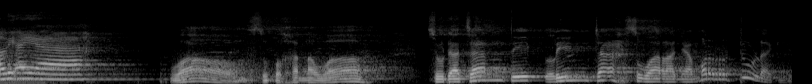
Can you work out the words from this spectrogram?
Kembali ayah Wow, subhanallah. Sudah cantik, lincah, suaranya merdu lagi.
